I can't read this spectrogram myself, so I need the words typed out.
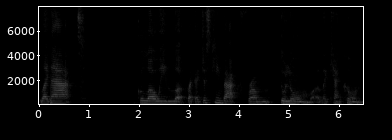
like that glowy look. Like I just came back from Tulum, like Cancun,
